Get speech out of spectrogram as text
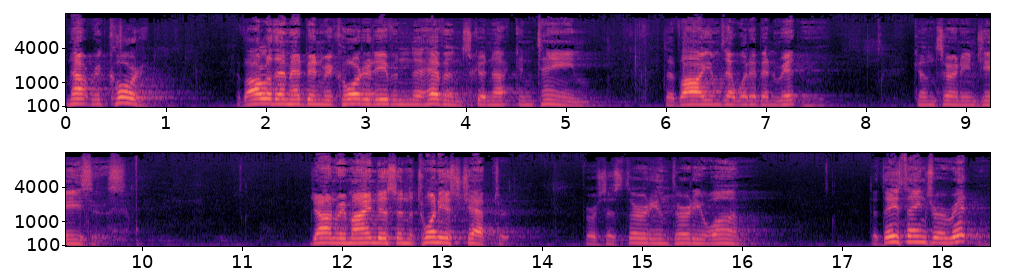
not recorded. If all of them had been recorded, even the heavens could not contain the volumes that would have been written concerning Jesus. John reminds us in the 20th chapter, verses 30 and 31, that these things were written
